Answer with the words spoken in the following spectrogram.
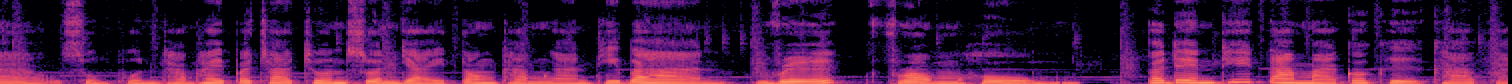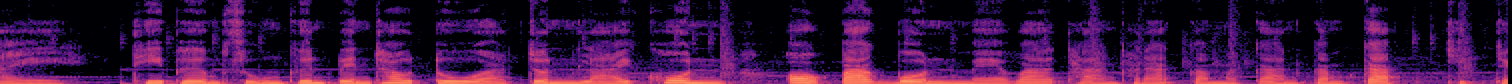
-19 ส่งผลทำให้ประชาชนส่วนใหญ่ต้องทำงานที่บ้าน work from home ประเด็นที่ตามมาก็คือค่าไฟ ที่เพิ่มสูงขึ้นเป็นเท่าตัวจนหลายคนออกปากบ่นแม้ว่าทางคณะกรรมการกำกับกิจ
